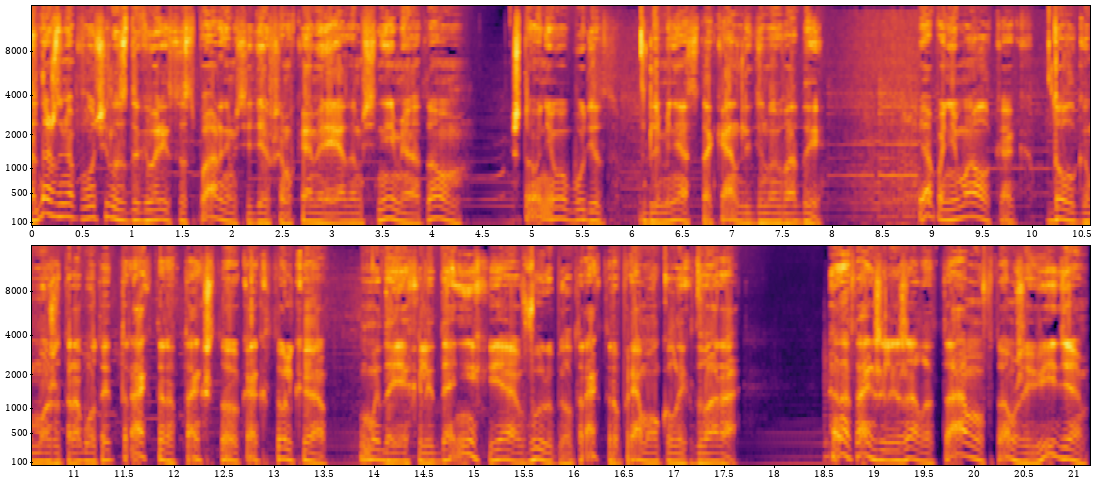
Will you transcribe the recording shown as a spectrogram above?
Однажды у меня получилось договориться с парнем, сидевшим в камере рядом с ними, о том, что у него будет для меня стакан ледяной воды. Я понимал, как долго может работать трактор, так что как только мы доехали до них, я вырубил трактор прямо около их двора. Она также лежала там, в том же виде.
